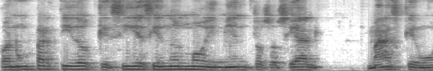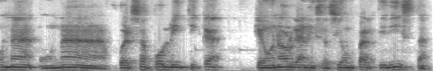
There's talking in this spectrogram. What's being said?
con un partido que sigue siendo un movimiento social más que una, una fuerza política, que una organización partidista,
